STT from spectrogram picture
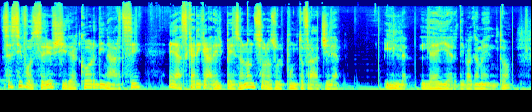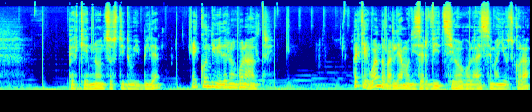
se si fosse riusciti a coordinarsi e a scaricare il peso non solo sul punto fragile, il layer di pagamento, perché non sostituibile, e condividerlo con altri. Perché quando parliamo di servizio con la S maiuscola,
